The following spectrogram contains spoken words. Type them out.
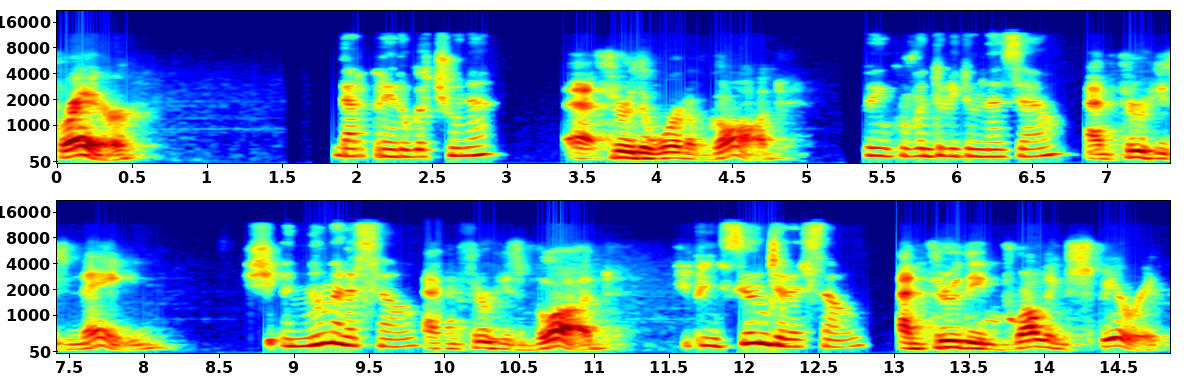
prayer, dar prin rugăciune, uh, through the Word of God, prin cuvântul lui Dumnezeu and through His name, și în numele Său and through His blood, și prin sângele Său and through the indwelling Spirit,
